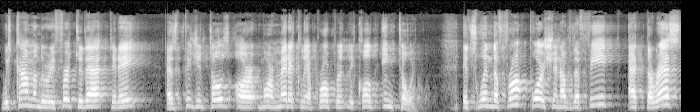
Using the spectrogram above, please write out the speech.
We commonly refer to that today as pigeon toes or more medically appropriately called in-toeing. It's when the front portion of the feet at the rest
